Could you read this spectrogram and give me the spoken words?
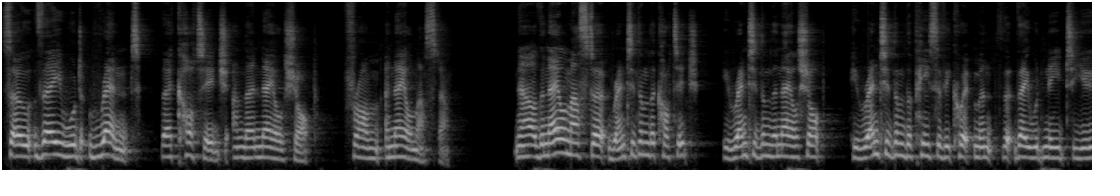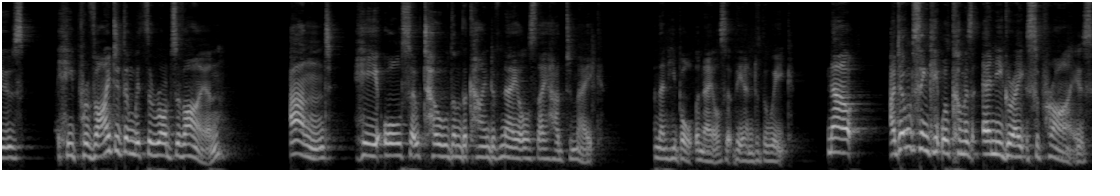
So they would rent their cottage and their nail shop from a nail master. Now, the nail master rented them the cottage, he rented them the nail shop, he rented them the piece of equipment that they would need to use, he provided them with the rods of iron, and he also told them the kind of nails they had to make. And then he bought the nails at the end of the week. Now, I don't think it will come as any great surprise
